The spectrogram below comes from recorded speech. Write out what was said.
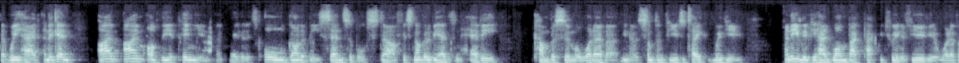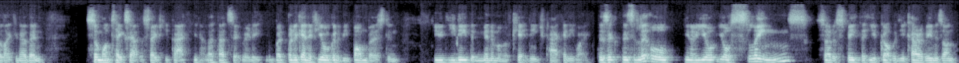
that we had, and again, I'm I'm of the opinion, okay, that it's all got to be sensible stuff. It's not going to be anything heavy, cumbersome, or whatever. You know, something for you to take with you. And even if you had one backpack between a few of you or whatever, like you know, then someone takes out the safety pack. You know, that, that's it really. But but again, if you're going to be bomb bursting you, you need the minimum of kit in each pack anyway. There's a there's a little, you know, your your slings, so to speak, that you've got with your carabiners on.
